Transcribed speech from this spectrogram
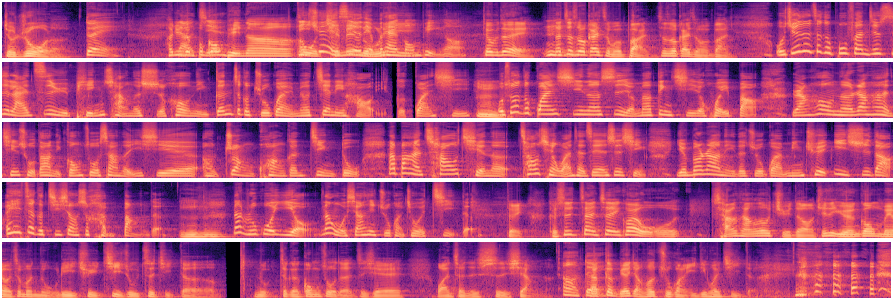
就弱了。对。他觉得不公平啊！的确也是有点不太公平哦，对不对？那这时候该怎么办？嗯、这时候该怎么办？我觉得这个部分就是来自于平常的时候，你跟这个主管有没有建立好一个关系？嗯，我说的关系呢，是有没有定期的回报，然后呢，让他很清楚到你工作上的一些呃状况跟进度。那包含超前的超前完成这件事情，有没有让你的主管明确意识到，哎，这个绩效是很棒的？嗯哼。那如果有，那我相信主管就会记得。对，可是，在这一块，我我常常都觉得哦，其实员工没有这么努力去记住自己的努这个工作的这些完成的事项了。哦，对。那更不要讲说主管一定会记得。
